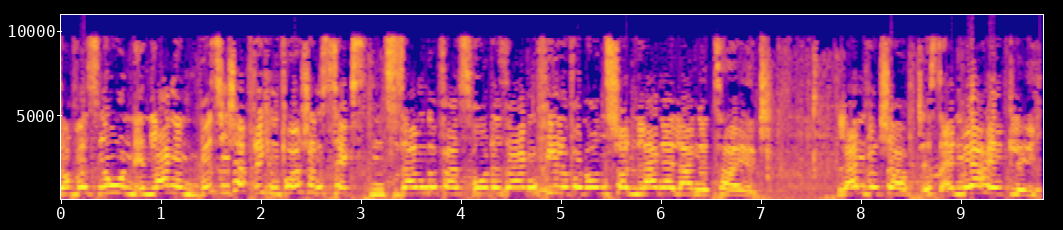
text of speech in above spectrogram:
Doch was nun in langen wissenschaftlichen Forschungstexten zusammengefasst wurde, sagen viele von uns schon lange, lange Zeit. Landwirtschaft ist ein mehrheitlich,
